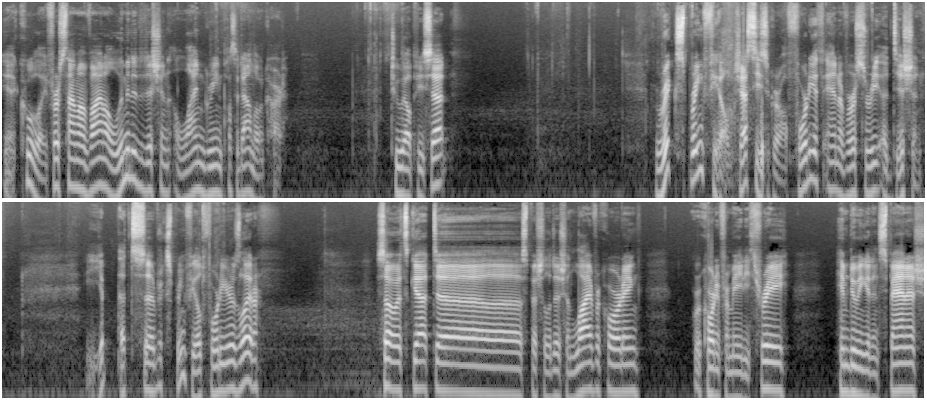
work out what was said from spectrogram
Yeah, Kool-Aid. First time on vinyl, limited edition, lime green plus a download card. Two LP set. Rick Springfield, Jesse's Girl, 40th Anniversary Edition. Yep, that's uh, Rick Springfield 40 years later. So it's got uh, special edition live recording, recording from 83, him doing it in Spanish,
